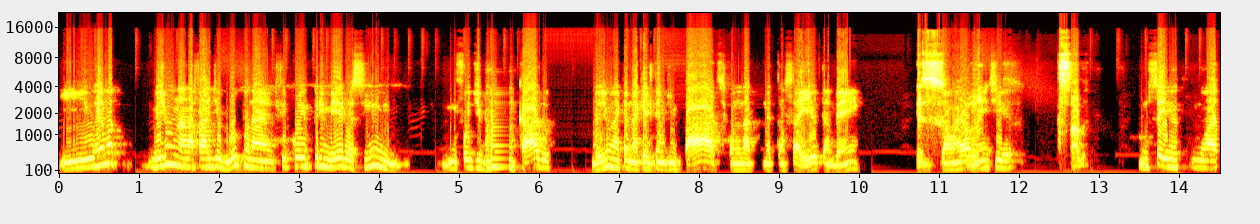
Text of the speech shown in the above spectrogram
E o Remo, mesmo na, na fase de grupo, né, ficou em primeiro, assim, não foi desbancado, mesmo naquele, naquele tempo de empate, quando o Netão saiu também. Isso. Então, realmente. Sabe? Não sei, não, não acho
